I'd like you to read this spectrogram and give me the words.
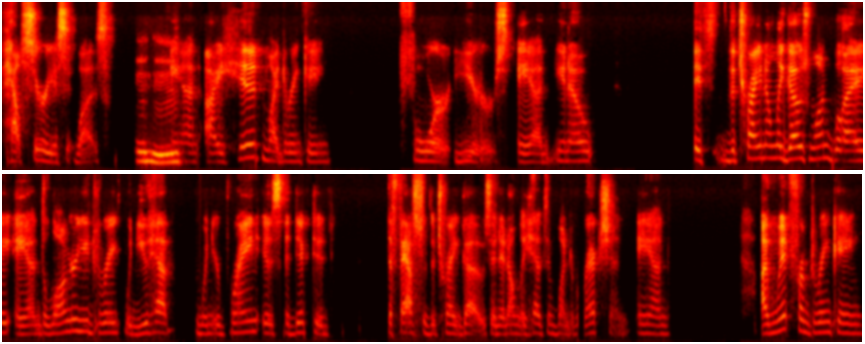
how serious it was. Mm-hmm. and i hid my drinking for years. And, you know, it's the train only goes one way. And the longer you drink, when you have, when your brain is addicted, the faster the train goes and it only heads in one direction. And I went from drinking,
